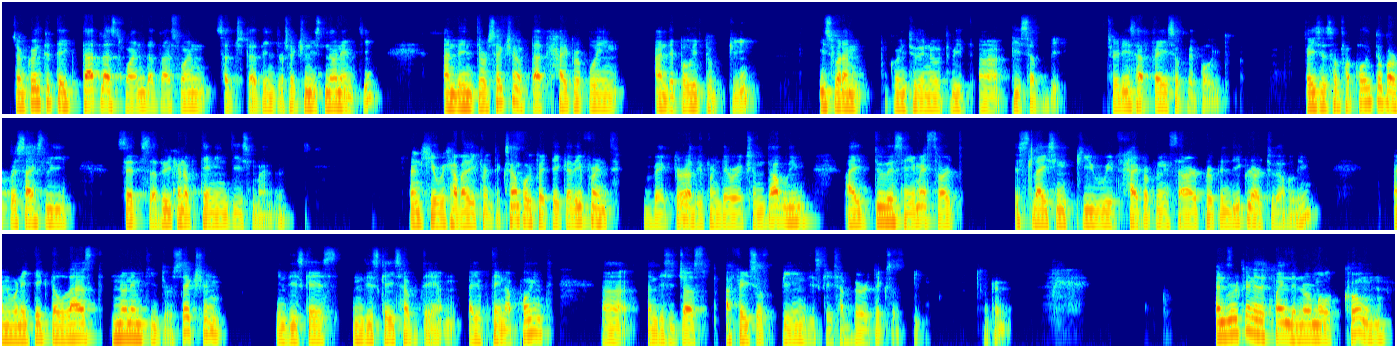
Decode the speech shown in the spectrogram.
So I'm going to take that last one, that last one such that the intersection is non-empty, and the intersection of that hyperplane and the polytope P is what I'm going to denote with uh, P sub B. So it is a face of the polytope. Faces of a polytope are precisely sets that we can obtain in this manner. And here we have a different example. If I take a different vector, a different direction W, I do the same. I start slicing P with hyperplanes that are perpendicular to W. And when I take the last non-empty intersection, in this case, in this case, I obtain, I obtain a point, uh, and this is just a face of P, in this case, a vertex of P, okay? And we're gonna define the normal cone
